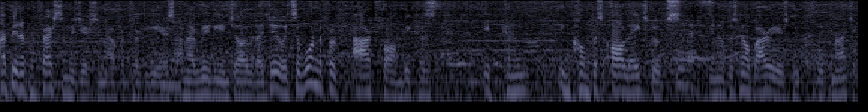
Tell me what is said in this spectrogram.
I've been a professional magician now for 30 years and I really enjoy what I do. It's a wonderful art form because it can encompass all age groups. Yes. You know, there's no barriers with, with magic.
